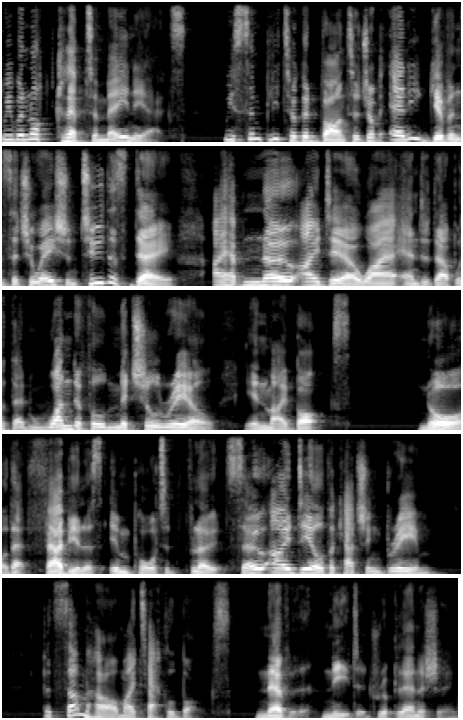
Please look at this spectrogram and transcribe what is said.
We were not kleptomaniacs. We simply took advantage of any given situation. To this day, I have no idea why I ended up with that wonderful Mitchell reel in my box, nor that fabulous imported float so ideal for catching bream, but somehow my tackle box never needed replenishing.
